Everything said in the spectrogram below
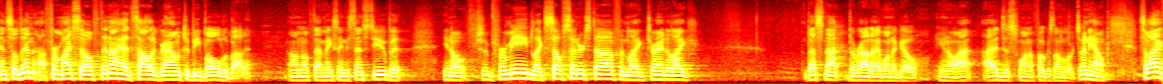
And so then uh, for myself, then I had solid ground to be bold about it. I don't know if that makes any sense to you, but you know, for me, like self-centered stuff and like trying to like, that's not the route I want to go. You know, I, I just want to focus on the Lord. So anyhow, so I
